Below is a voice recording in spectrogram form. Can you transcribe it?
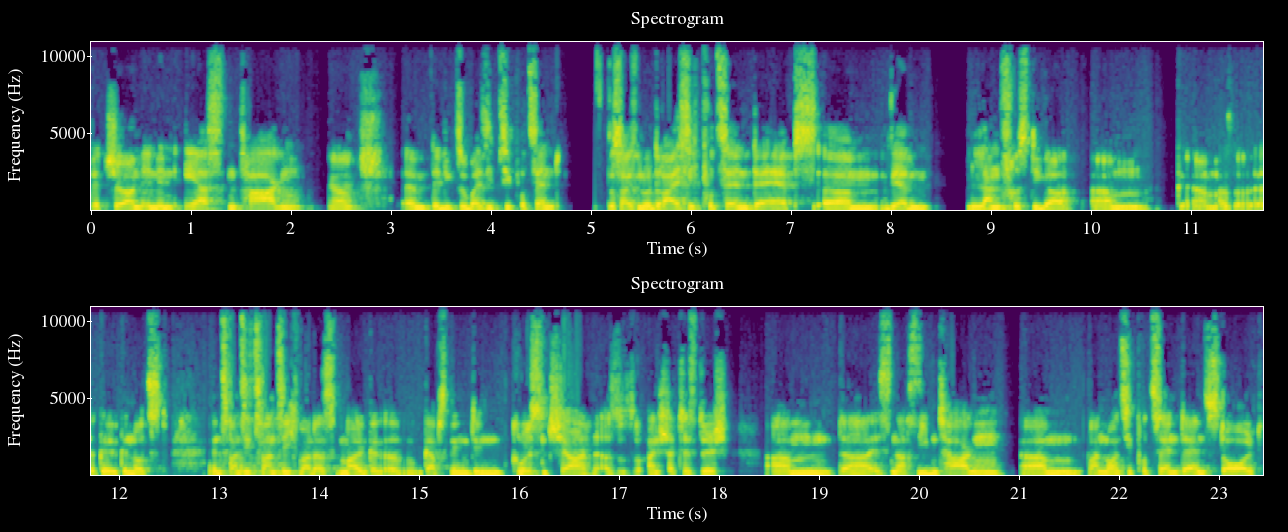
der Churn in den ersten Tagen, ja, ähm, der liegt so bei 70 Prozent. Das heißt, nur 30 Prozent der Apps ähm, werden langfristiger ähm, ähm also, äh, genutzt. In 2020 war das mal, äh, gab es den, den größten Churn, also so rein statistisch. Ähm, da ist nach sieben Tagen ähm, waren 90 Prozent der installed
